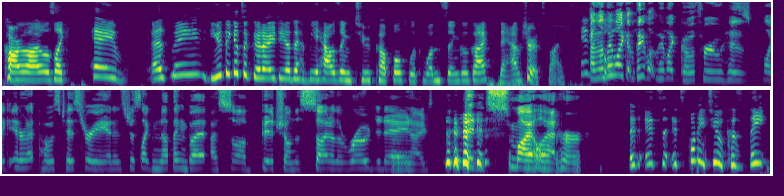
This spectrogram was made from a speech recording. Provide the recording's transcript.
Carlisle's like, hey, Esme, do you think it's a good idea to be housing two couples with one single guy? Nah, I'm sure it's fine. It's And then they like they they like go through his like internet post history, and it's just like nothing but I saw a bitch on the side of the road today, and I didn't smile at her. It, it's it's funny too because they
